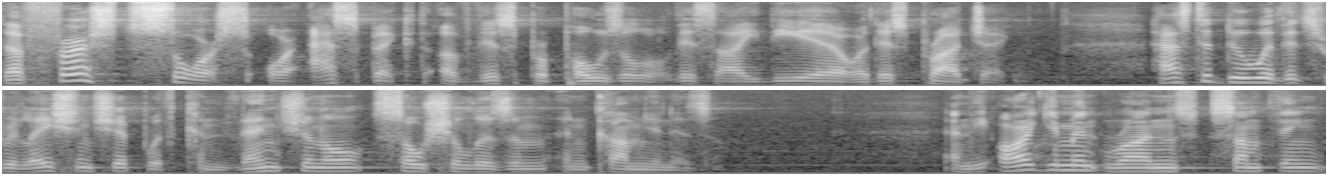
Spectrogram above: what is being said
The first source or aspect of this proposal or this idea or this project has to do with its relationship with conventional socialism and communism. And the argument runs something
